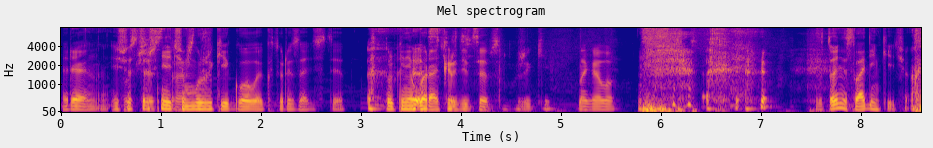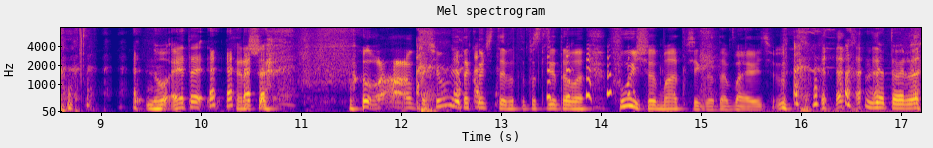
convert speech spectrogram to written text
Реально. Еще Вообще страшнее, чем страшно. мужики голые, которые сзади стоят. Только не С оборачивайтесь. кардицепсом, мужики, наголо. Зато они сладенькие, что. Ну, это хорошо. А, Почему мне так хочется после этого фу еще мат всегда добавить? Мне тоже.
